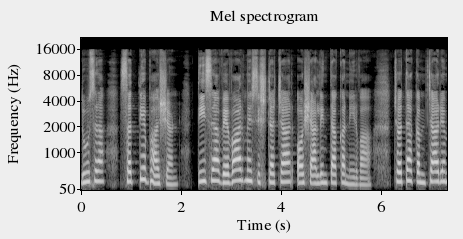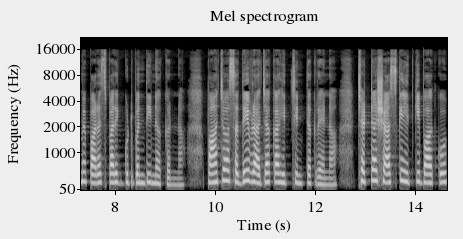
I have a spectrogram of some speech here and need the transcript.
दूसरा, सत्य भाषण। तीसरा, व्यवहार में शिष्टाचार और शालीनता का निर्वाह। चौथा, कर्मचारियों में पारस्परिक गुटबंदी न करना। पांचवा, सदैव राजा का हित चिंतक रहना। छठा, शासकीय हित की बात को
